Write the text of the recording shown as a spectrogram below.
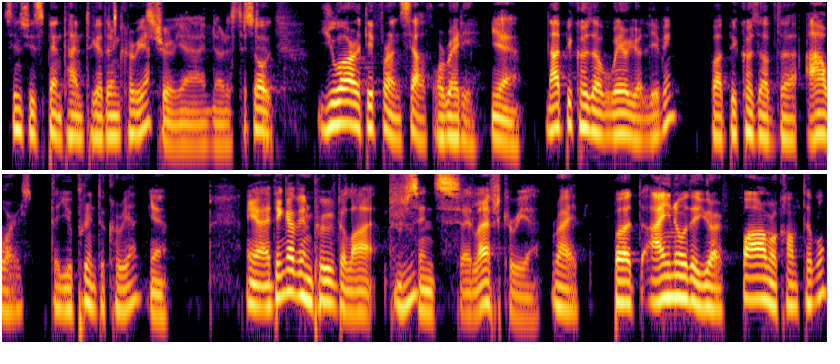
since you spent time together in Korea. It's true. Yeah, I've noticed it. So too. you are a different self already. yeah, Not because of where you're living, but because of the hours that you put into Korean. yeah, yeah. I think I've improved a lot Mm-hmm. since I left Korea. Right. But I know that you are far more comfortable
